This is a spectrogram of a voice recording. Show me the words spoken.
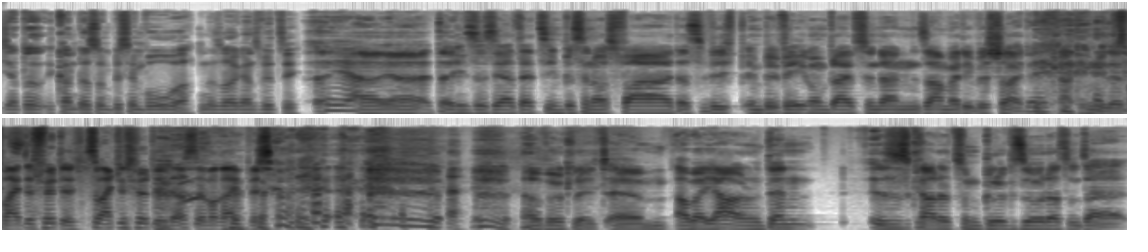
Ich, hab das, ich konnte das so ein bisschen beobachten, das war ganz witzig. Ja, ja, da hieß es ja, setz dich ein bisschen aufs Fahrrad, dass du in Bewegung bleibst und dann sagen wir dir Bescheid. Ja, zweites Viertel, zweites Viertel, dass du bereit bist. ja, wirklich. Ähm, aber ja, und dann ist es gerade zum Glück so, dass unser,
